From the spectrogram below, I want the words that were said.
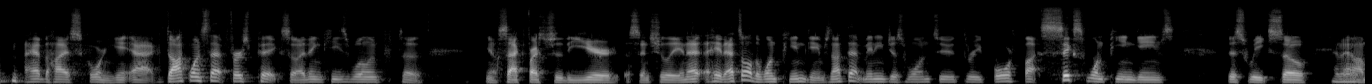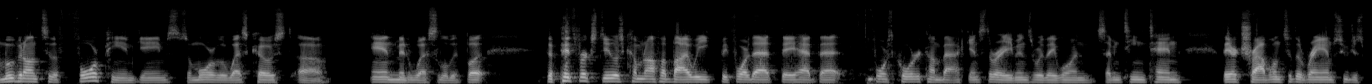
I have the highest scoring game. Ah, Doc wants that first pick, so I think he's willing to, you know, sacrifice to the year essentially. And that, hey, that's all the 1 p.m. games. Not that many, just one, two, three, four, five, six 1 p.m. games this week. So uh, moving on to the 4 p.m. games, so more of the West Coast uh, and Midwest a little bit. But the Pittsburgh Steelers coming off a bye week. Before that, they had that fourth quarter comeback against the Ravens where they won 17 10. They are traveling to the Rams, who just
